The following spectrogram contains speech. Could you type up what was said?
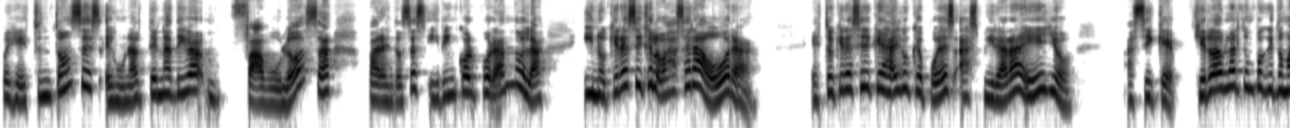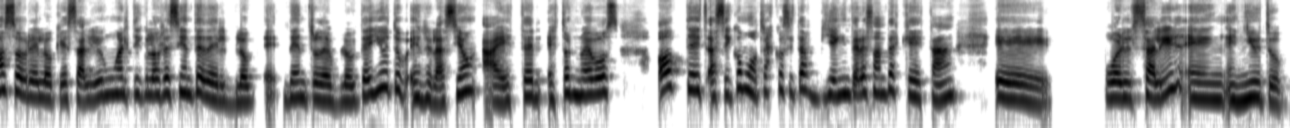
pues esto entonces es una alternativa fabulosa para entonces ir incorporándola. Y no quiere decir que lo vas a hacer ahora. Esto quiere decir que es algo que puedes aspirar a ello. Así que quiero hablarte un poquito más sobre lo que salió en un artículo reciente del blog, eh, dentro del blog de YouTube en relación a este, estos nuevos updates, así como otras cositas bien interesantes que están eh, por salir en, en YouTube.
